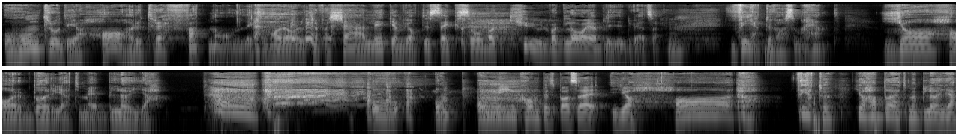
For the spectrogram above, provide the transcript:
Och hon trodde, jaha, har du träffat någon? Liksom? Har, du, har du träffat kärleken vid 86 år? Vad kul, vad glad jag blir. Du vet, så. Vet du vad som har hänt? Jag har börjat med blöja. och, och, och min kompis bara säger, jaha, ja, vet du, jag har börjat med blöja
